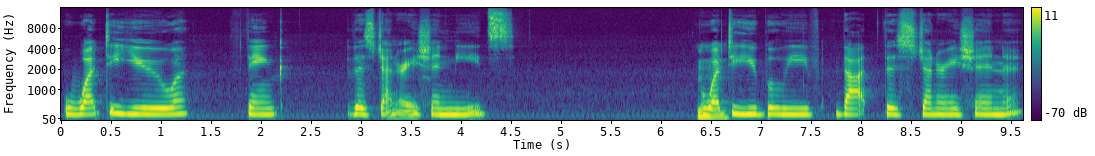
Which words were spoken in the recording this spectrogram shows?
what do you think this generation needs? Mm-hmm. What do you believe that this generation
